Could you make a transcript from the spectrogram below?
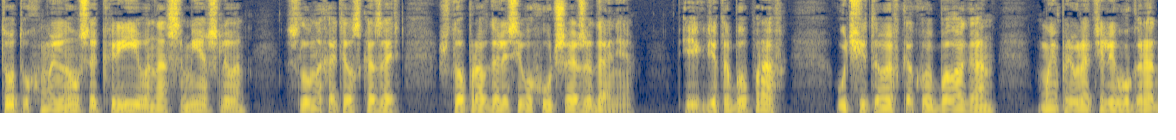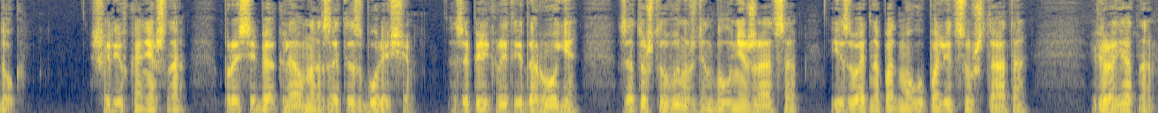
тот ухмыльнулся криво, насмешливо, словно хотел сказать, что оправдались его худшие ожидания. И где-то был прав, учитывая, в какой балаган мы превратили его городок. Шериф, конечно, про себя клял нас за это сборище, за перекрытые дороги, за то, что вынужден был унижаться и звать на подмогу полицию штата, вероятно,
